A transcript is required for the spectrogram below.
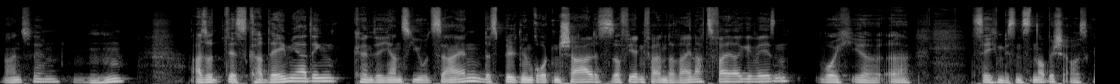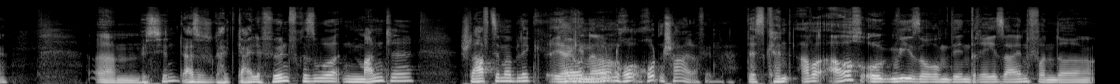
19. Mhm. Also das Cardemia-Ding könnte ganz gut sein. Das Bild mit dem roten Schal, das ist auf jeden Fall an der Weihnachtsfeier gewesen, wo ich hier, äh, sehe ich ein bisschen snobbisch aus, gell? Ähm, Bisschen. Also halt geile Föhnfrisur, ein Mantel, Schlafzimmerblick Ja, äh, genau. und einen ro roten Schal auf jeden Fall. Das könnte aber auch irgendwie so um den Dreh sein von der,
